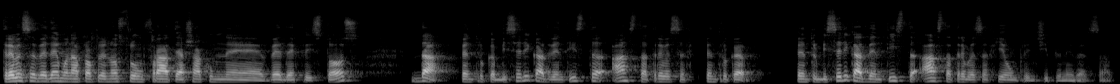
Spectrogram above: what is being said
Trebuie să vedem în aproapele nostru un frate așa cum ne vede Hristos? Da, pentru că Biserica Adventistă asta trebuie să pentru că pentru Biserica Adventistă asta trebuie să fie un principiu universal.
